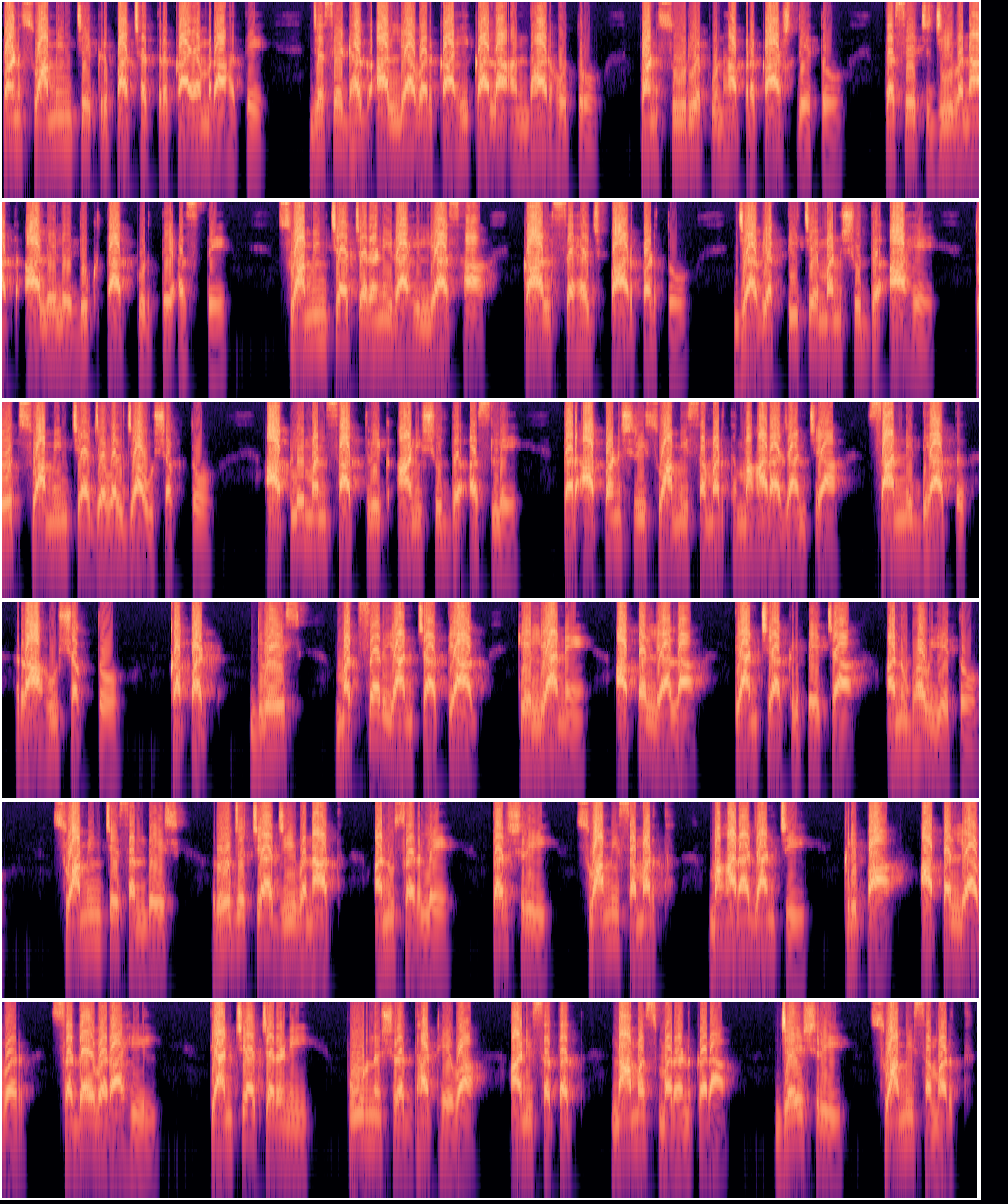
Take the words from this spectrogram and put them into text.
पण स्वामींचे कृपाछत्र कायम राहते. जसे ढग आल्यावर काही काला अंधार होतो पण सूर्य पुन्हा प्रकाश देतो तसेच जीवनात आलेले दुःख तात्पुरते असते. स्वामींच्या चरणी राहिल्यास हा काल सहज पार पडतो. ज्या व्यक्तीचे मन शुद्ध आहे तोच स्वामींच्या जवळ जाऊ शकतो. आपले मन सात्विक आणि शुद्ध असले तर आपण श्री स्वामी समर्थ महाराजांच्या सान्निध्यात राहू शकतो. कपट द्वेष मत्सर यांचा त्याग केल्याने आपल्याला त्यांच्या कृपेचा अनुभव येतो. स्वामींचे संदेश रोजच्या जीवनात अनुसरले तर श्री स्वामी समर्थ महाराजांची कृपा आपल्यावर सदैव राहील. त्यांच्या चरणी पूर्ण श्रद्धा ठेवा आणि सतत नामस्मरण करा. जय श्री स्वामी समर्थ.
